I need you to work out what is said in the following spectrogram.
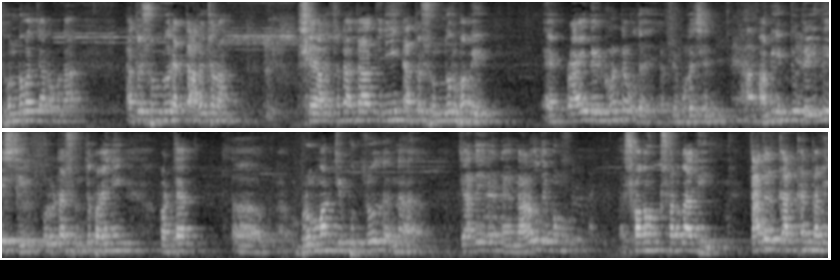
ধন্যবাদ জানাব না। এত সুন্দর একটা আলোচনা, সে আলোচনাটা তিনি এত সুন্দরভাবে প্রায় দেড় ঘণ্টা বোধহয় আপনি বলেছেন। আমি একটু দেরিতে এসেছি, পুরোটা শুনতে পাইনি। অর্থাৎ ব্রহ্মার যে পুত্র, না যাদের নারদ এবং সনক, সনকাদি, তাদের কারখানটা আমি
